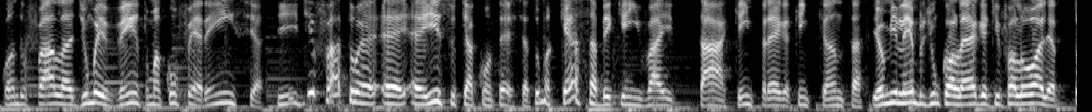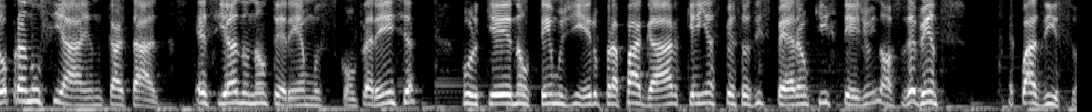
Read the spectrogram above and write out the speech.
quando fala de um evento, uma conferência, e de fato é, é, é isso que acontece. A turma quer saber quem vai quem prega, quem canta. Eu me lembro de um colega que falou: Olha, tô para anunciar no cartaz. Esse ano não teremos conferência porque não temos dinheiro para pagar quem as pessoas esperam que estejam em nossos eventos. É quase isso,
